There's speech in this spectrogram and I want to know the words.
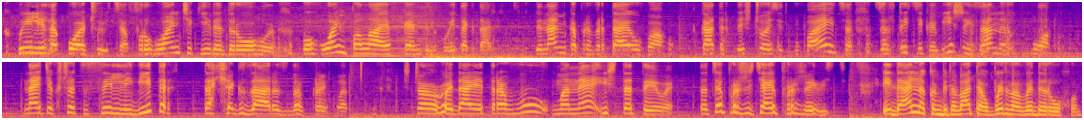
хвилі накочуються, фургончик їде дорогою, вогонь палає в кемпінгу і так далі. Динаміка привертає увагу. Кадр, де щось відбувається, завжди цікавіший за нерухомим. Навіть якщо це сильний вітер, так як зараз, наприклад, що гойдає траву, мене і штативи, то це про життя і про живість. Ідеально комбінувати обидва види руху.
